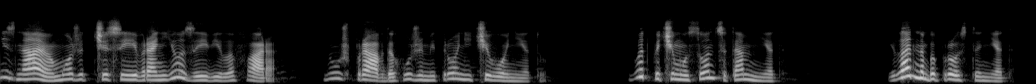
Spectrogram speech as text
«Не знаю, может, часы и вранье», — заявила Фара. «Ну уж правда, хуже метро ничего нету. Вот почему солнца там нет. И ладно бы просто нет,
